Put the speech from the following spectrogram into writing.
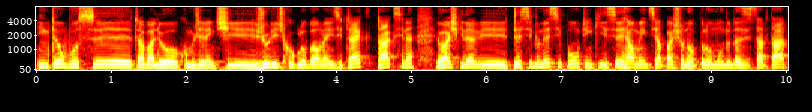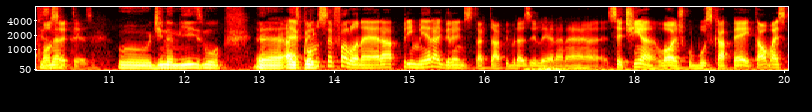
então você trabalhou como gerente jurídico global na Easy Taxi, né? Eu acho que deve ter sido nesse ponto em que você realmente se apaixonou pelo mundo das startups, com né? Com certeza. O dinamismo. É, é como você falou, né? Era a primeira grande startup brasileira, né? Você tinha, lógico, Buscapé e tal, mas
